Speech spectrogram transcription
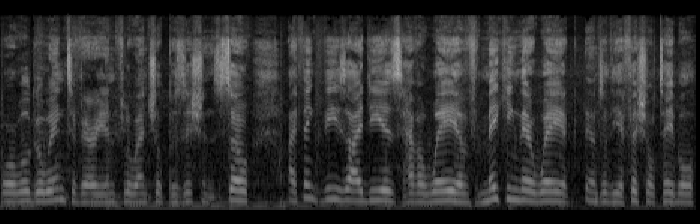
or will go into very influential positions. So I think these ideas have a way of making their way onto the official table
